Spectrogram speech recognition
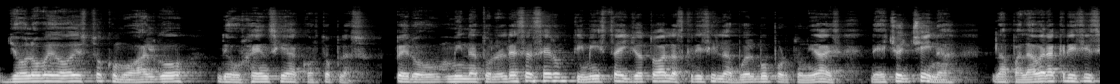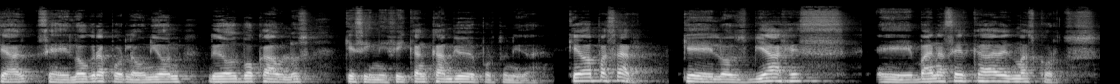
yo lo veo esto como algo de urgencia a corto plazo. Pero mi naturaleza es ser optimista y yo todas las crisis las vuelvo oportunidades. De hecho, en China, la palabra crisis se, logra por la unión de dos vocablos que significan cambio de oportunidad. ¿Qué va a pasar? que los viajes eh, van a ser cada vez más cortos,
